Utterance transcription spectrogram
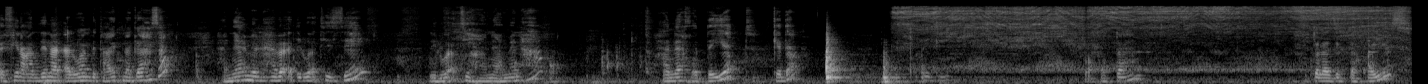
شايفين عندنا الألوان بتاعتنا جاهزة. هنعملها بقى دلوقتي إزاي؟ دلوقتي هنعملها هناخد ديت كده وأحطها. أحط لها زبدة كويس.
